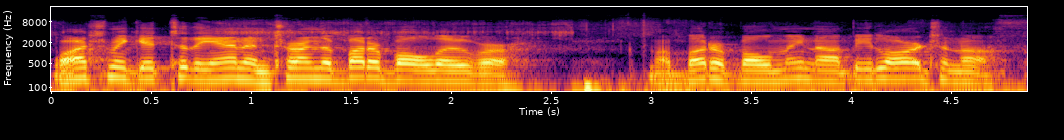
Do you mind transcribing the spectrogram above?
Watch me get to the end and turn the butter bowl over. My butter bowl may not be large enough.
